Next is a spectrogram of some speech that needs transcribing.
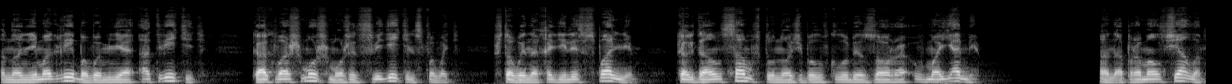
«Но не могли бы вы мне ответить, как ваш муж может свидетельствовать, что вы находились в спальне, когда он сам в ту ночь был в клубе «Зора» в Майами?» Она промолчала,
